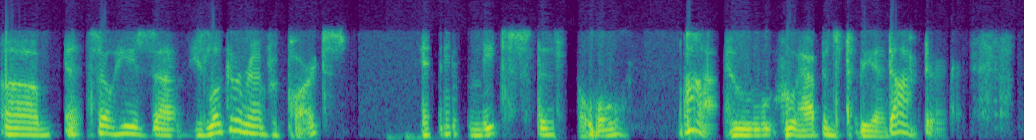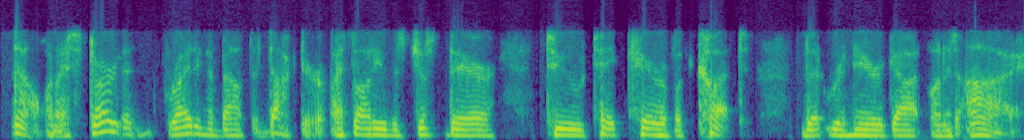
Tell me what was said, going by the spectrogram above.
Um, and so he's uh, he's looking around for parts, and he meets this fellow who who happens to be a doctor. Now, when I started writing about the doctor, I thought he was just there to take care of a cut that Rainier got on his eye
